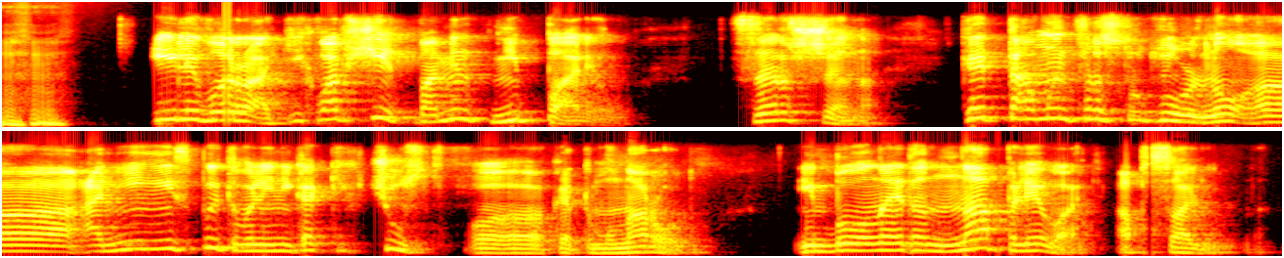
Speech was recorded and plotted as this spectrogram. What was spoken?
Угу. Или в Ираке. Их вообще этот момент не парил. Совершенно. Какая-то там инфраструктура, но э, они не испытывали никаких чувств э, к этому народу. Им было на это наплевать абсолютно.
